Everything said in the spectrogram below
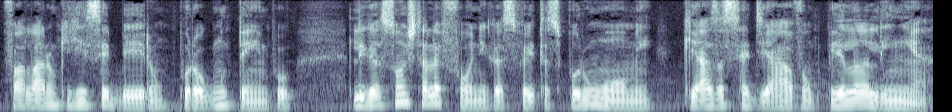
falaram que receberam, por algum tempo, ligações telefônicas feitas por um homem que as assediavam pela linha.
